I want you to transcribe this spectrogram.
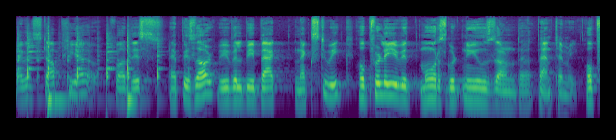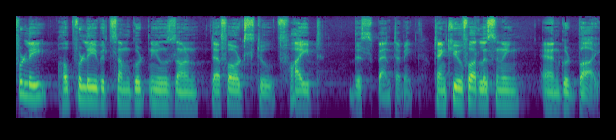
I will stop here for this episode. We will be back next week, hopefully with more good news on the pandemic. Hopefully, hopefully with some good news on the efforts to fight this pandemic. Thank you for listening and goodbye.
